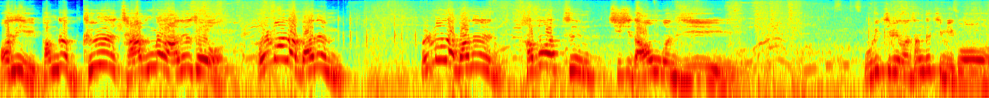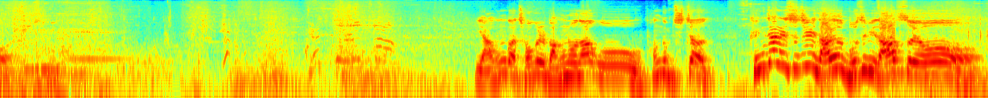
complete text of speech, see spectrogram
아니 방금 그 장면 안에서 얼마나 많은 얼마나 많은 바보 같은 짓이 나온 건지 우리 팀이건 상대 팀이건 이 야군과 적을 막론하고 방금 진짜 굉장히 수준이 나는 모습이 나왔어요.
